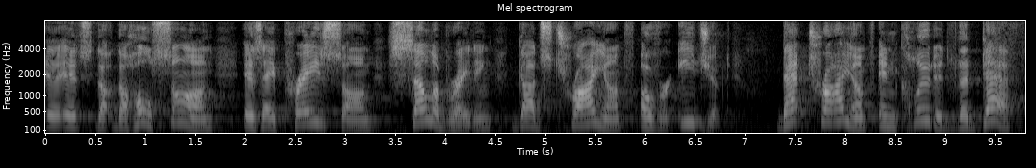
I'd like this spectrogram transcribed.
it's the, the whole song is a praise song celebrating God's triumph over Egypt. That triumph included the death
